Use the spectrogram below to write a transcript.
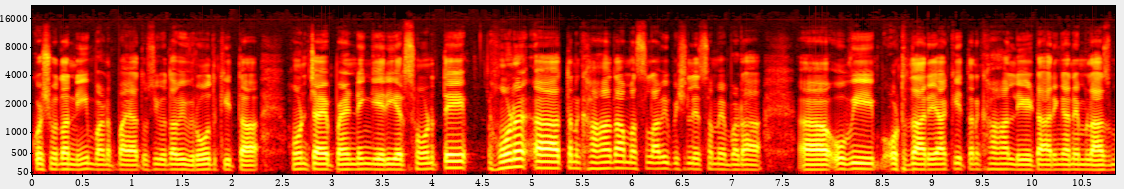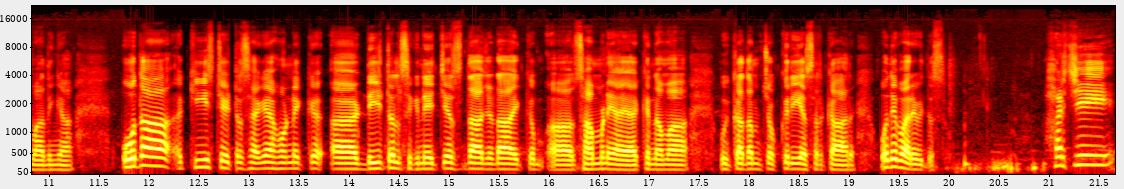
ਕੁਝ ਉਹਦਾ ਨਹੀਂ ਬਣ ਪਾਇਆ, ਤੁਸੀਂ ਉਹਦਾ ਵੀ ਵਿਰੋਧ ਕੀਤਾ। ਹੁਣ ਚਾਹੇ ਪੈਂਡਿੰਗ ਏਰੀਅਰਸ ਹੋਣ ਤੇ ਹੁਣ ਤਨਖਾਹਾਂ ਦਾ ਮਸਲਾ ਵੀ ਪਿਛਲੇ ਸਮੇਂ ਬੜਾ ਉਹ ਵੀ ਉੱਠਦਾ ਰਿਹਾ ਕਿ ਤਨਖਾਹਾਂ ਲੇਟ ਆ ਰਹੀਆਂ ਨੇ ਮੁਲਾਜ਼ਮਾਂ ਦੀਆਂ। ਉਹਦਾ ਕੀ ਸਟੇਟਸ ਹੈਗਾ? ਹੁਣ ਇੱਕ ਡਿਜੀਟਲ ਸਿਗਨੇਚਰਸ ਦਾ ਜਿਹੜਾ ਇੱਕ ਸਾਹਮਣੇ ਆਇਆ, ਇੱਕ ਨਵਾਂ ਕੋਈ ਕਦਮ ਚੁੱਕ ਰਹੀ ਹੈ ਸਰਕਾਰ, ਉਹਦੇ ਬਾਰੇ ਵੀ ਦੱਸੋ। ਹਰਜੀ,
